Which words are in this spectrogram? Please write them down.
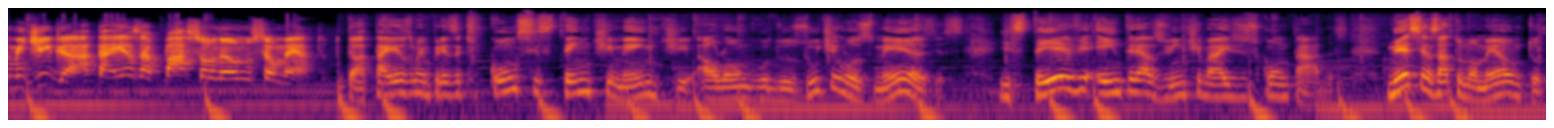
Me diga, a Taesa passa ou não no seu método? Então, a Taesa é uma empresa que consistentemente, ao longo dos últimos meses, esteve entre as 20 mais descontadas. Nesse exato momento,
